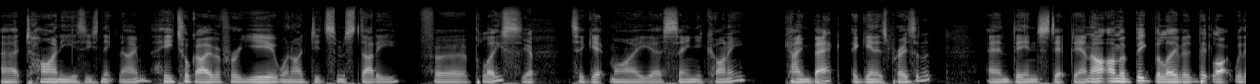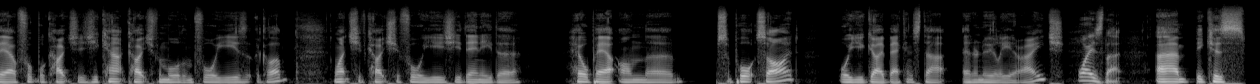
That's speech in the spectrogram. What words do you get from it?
Uh, Tiny is his nickname. He took over for a year when I did some study for police Yep. to get my uh, senior Connie. Came back again as president and then step down. I'm a big believer, a bit like with our football coaches, you can't coach for more than four years at the club. Once you've coached for four years, you then either help out on the support side or you go back and start at an earlier age. Why is that? Um, because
